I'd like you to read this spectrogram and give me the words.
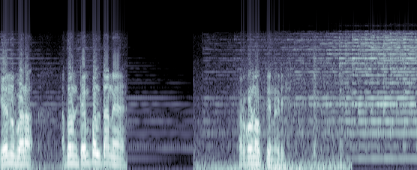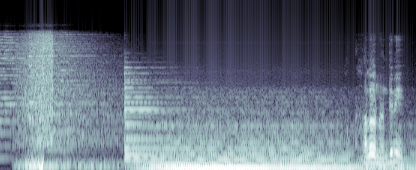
ಏನು ಬೇಡ. ಅದೊಂದು ಟೆಂಪಲ್ ತಾನೆ. ಕರ್ಕೊಂಡು ಹೋಗ್ತೀನಿ ನಡಿ. ಹಲೋ ನಂದಿನಿ.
